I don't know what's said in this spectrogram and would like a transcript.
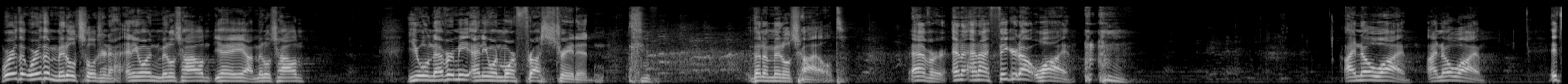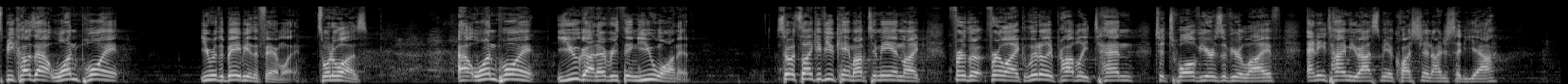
Where are the, where are the middle children at? Anyone? Middle child? Yeah, yeah, yeah, middle child. You will never meet anyone more frustrated than a middle child, ever. And, and I figured out why. I know why. I know why. It's because at one point, you were the baby of the family. That's what it was. At one point, you got everything you wanted. So it's like if you came up to me and like for the for like literally probably 10 to 12 years of your life, anytime you asked me a question, I just said, "Yeah."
